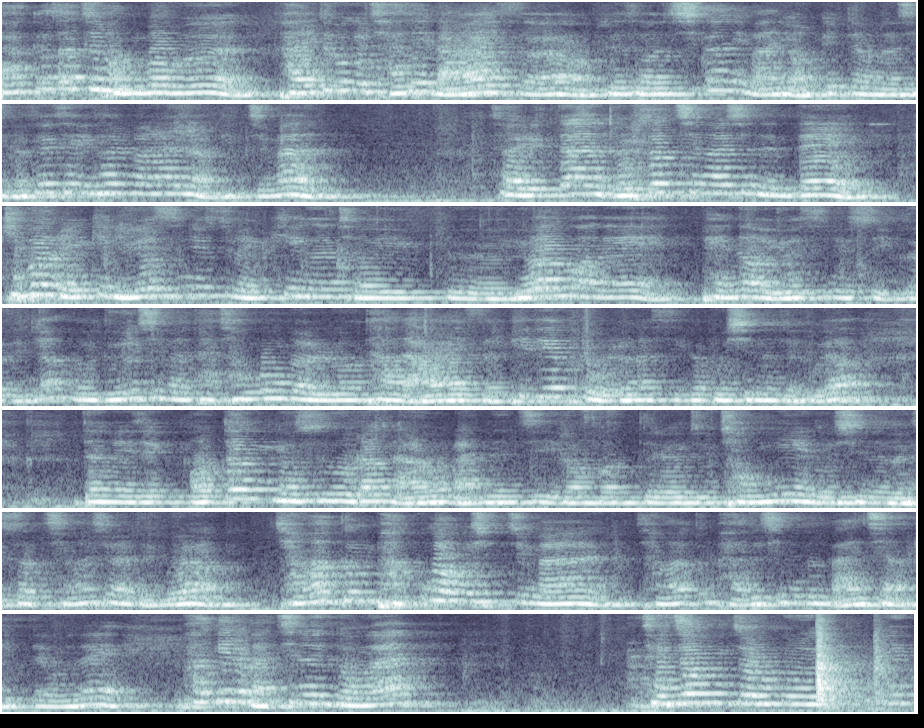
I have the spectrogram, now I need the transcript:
자, 학교 자체 방법은 가이드북에 자세히 나와 있어요. 그래서 시간이 많이 없기 때문에 제가 세세히 설명하지 않겠지만, 자, 일단 웹서칭 하시는데, 기본 랭킹 US 뉴스 랭킹은 저희 그 요학원에 배너 US 뉴스 있거든요. 누르시면 다 전공별로 다 나와 있어요. PDF로 올려놨으니까 보시면 되고요. 그다음에 이제 어떤 교수랑 나로 맞는지 이런 것들을 좀 정리해 놓으시는 웹서칭 하셔야 되고요. 장학금 받고 가고 싶지만 장학금 받으시는 분 많지 않기 때문에 학위를 마치는 동안 재정적인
